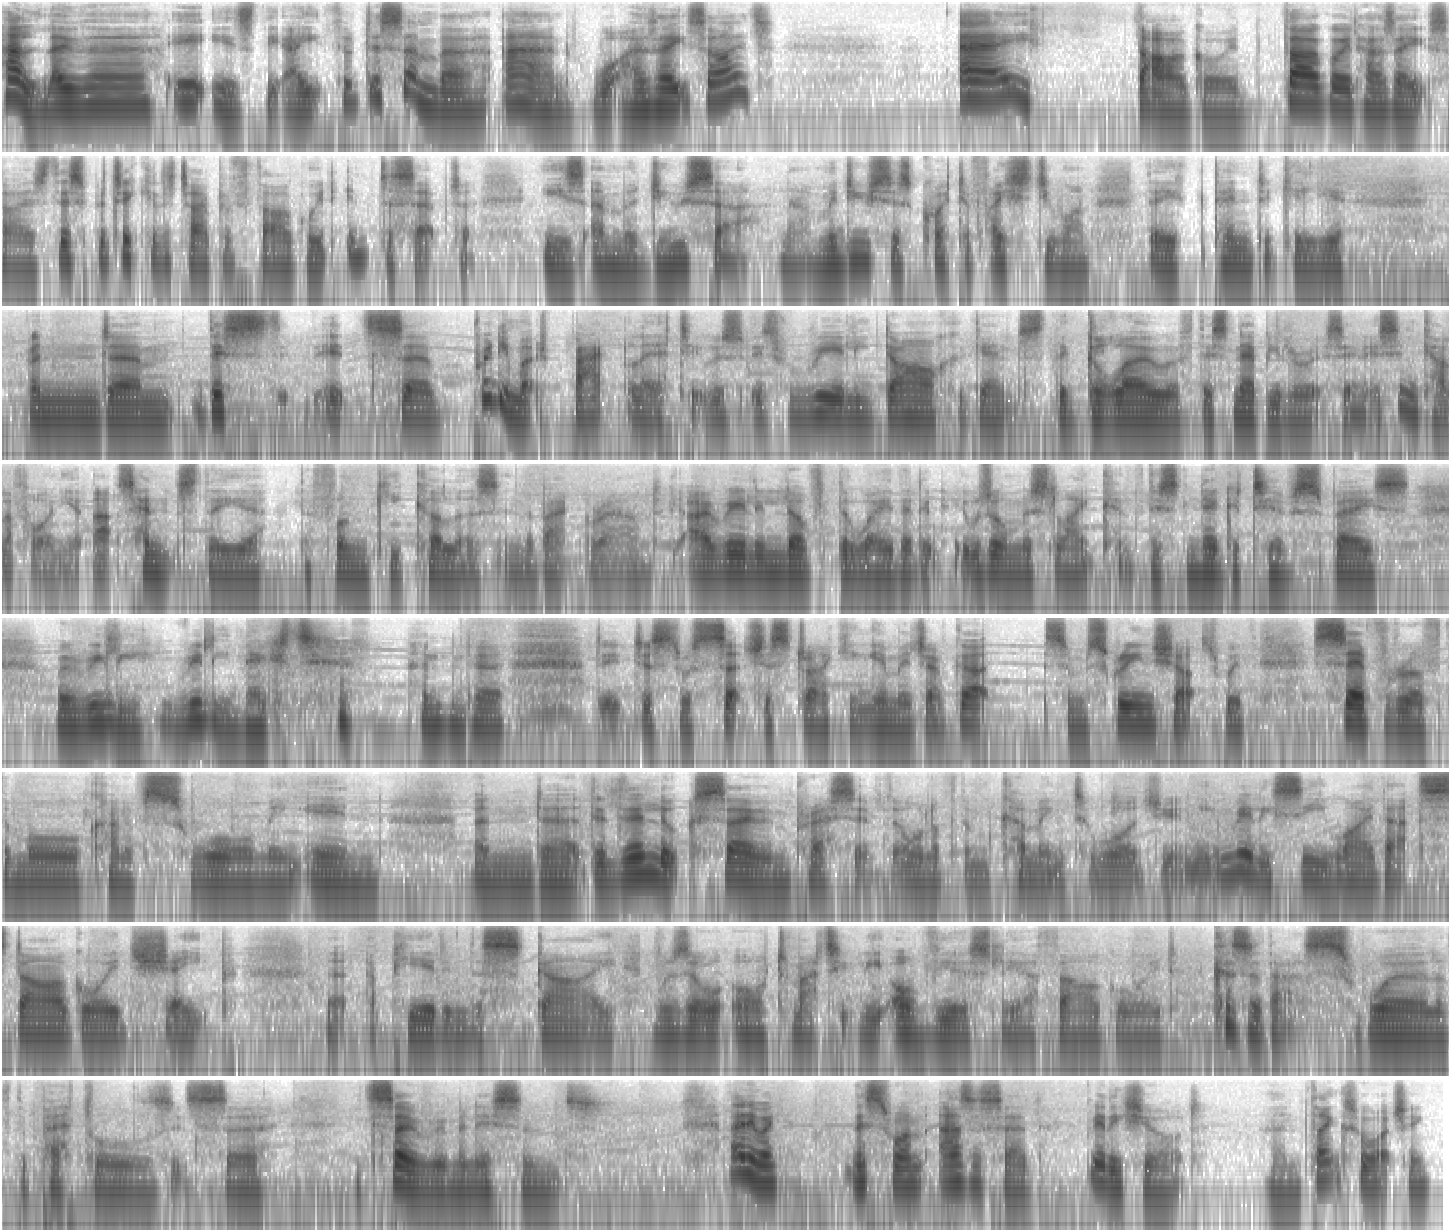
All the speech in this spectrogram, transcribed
Hello there, it is the 8th of December, and what has eight sides? A Thargoid. Thargoid has eight sides. This particular type of Thargoid interceptor is a Medusa. Now, Medusa is quite a feisty one, they tend to kill you and um, this it's uh, pretty much backlit. It was it's really dark against the glow of this nebula it's in. It's in California. That's hence the uh, the funky colours in the background. I really loved the way that it, it was almost like this negative space. We're really really negative, and uh, it just was such a striking image. I've got some screenshots with several of them all kind of swarming in, and uh, they, they, look so impressive. All of them coming towards you, and you can really see why that Thargoid shape that appeared in the sky was automatically, obviously, a Thargoid because of that swirl of the petals. It's uh, it's so reminiscent. Anyway, this one, as I said, really short, and thanks for watching.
